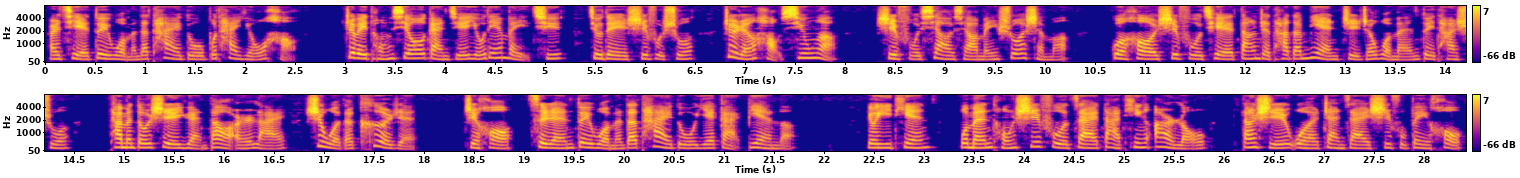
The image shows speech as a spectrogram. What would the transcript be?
而且对我们的态度不太友好。这位同修感觉有点委屈，就对师傅说。这人好凶啊！师傅笑笑没说什么。过后，师傅却当着他的面指着我们对他说：“他们都是远道而来，是我的客人。”之后，此人对我们的态度也改变了。有一天，我们同师傅在大厅二楼，当时我站在师傅背后，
